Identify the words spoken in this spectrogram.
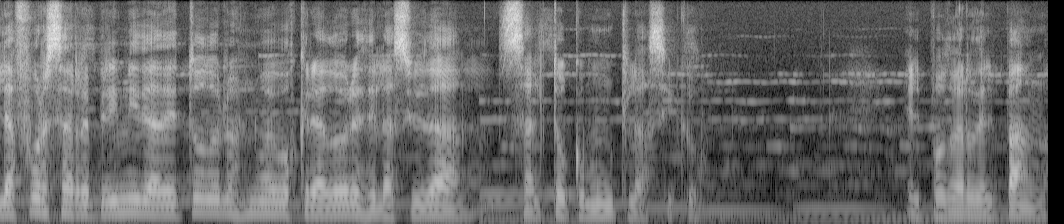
la fuerza reprimida de todos los nuevos creadores de la ciudad saltó como un clásico. El poder del punk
